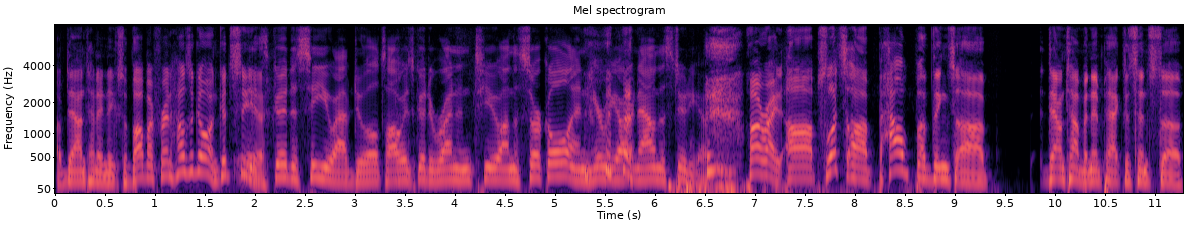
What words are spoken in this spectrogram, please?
of downtown Indianapolis. So, Bob, my friend, how's it going? Good to see it's you. It's good to see you, Abdul. It's always good to run into you on the circle, and here we are now in the studio. All right. Uh, so let's. Uh, how have things uh, downtown been impacted since the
